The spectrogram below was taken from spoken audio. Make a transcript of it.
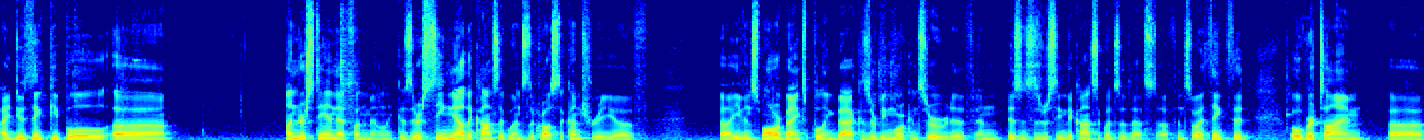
I do think people uh, understand that fundamentally because they're seeing now the consequences across the country of uh, even smaller banks pulling back because they're being more conservative, and businesses are seeing the consequences of that stuff. And so I think that over time, uh,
